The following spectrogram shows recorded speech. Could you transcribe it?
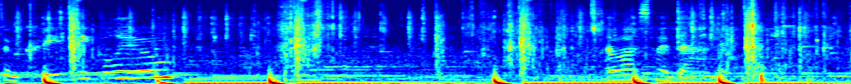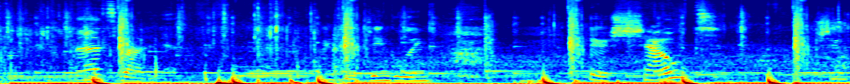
Some crazy shout. Shout,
